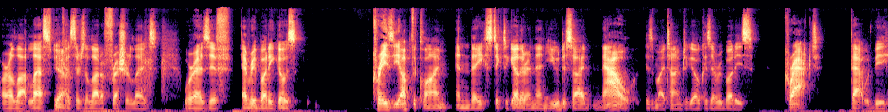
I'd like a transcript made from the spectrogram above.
are a lot less Yeah. because there's a lot of fresher legs. Whereas if everybody goes crazy up the climb and they stick together and then you decide now is my time to go because everybody's cracked that would be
